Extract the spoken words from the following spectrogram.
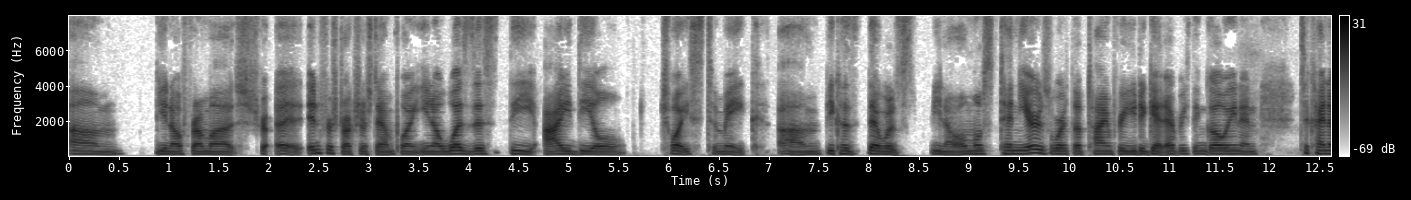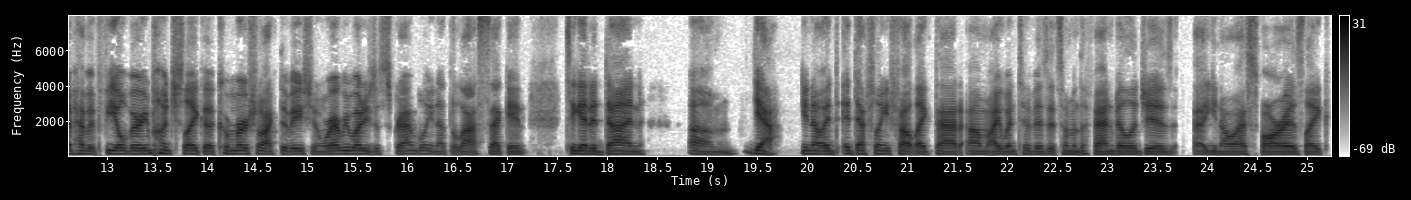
um, you know, from a, a infrastructure standpoint. You know, was this the ideal choice to make? Um, because there was you know almost 10 years worth of time for you to get everything going and to kind of have it feel very much like a commercial activation where everybody's just scrambling at the last second to get it done. Um yeah you know it, it definitely felt like that. Um i went to visit some of the fan villages uh, you know as far as like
